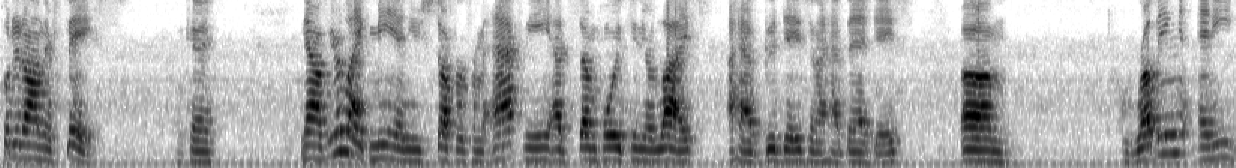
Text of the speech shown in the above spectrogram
put it on their face. Okay? Now, if you're like me and you suffer from acne at some points in your life, I have good days and I have bad days. Um, rubbing any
